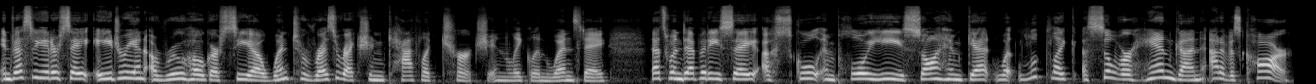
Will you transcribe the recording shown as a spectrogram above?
Investigators say Adrian Arujo Garcia went to Resurrection Catholic Church in Lakeland Wednesday. That's when deputies say a school employee saw him get what looked like a silver handgun out of his car.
